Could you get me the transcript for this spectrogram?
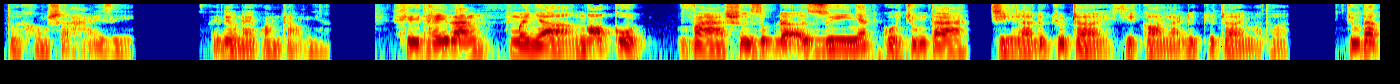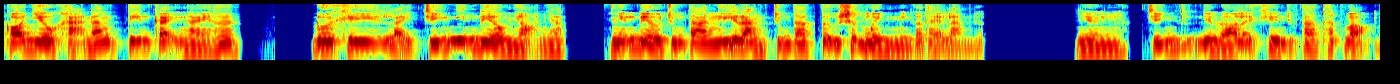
tôi không sợ hãi gì cái điều này quan trọng nha khi thấy rằng mình ở ngõ cụt và sự giúp đỡ duy nhất của chúng ta chỉ là Đức Chúa Trời, chỉ còn lại Đức Chúa Trời mà thôi. Chúng ta có nhiều khả năng tin cậy Ngài hơn. Đôi khi lại chính những điều nhỏ nhặt những điều chúng ta nghĩ rằng chúng ta tự sức mình mình có thể làm được. Nhưng chính điều đó lại khiến chúng ta thất vọng,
